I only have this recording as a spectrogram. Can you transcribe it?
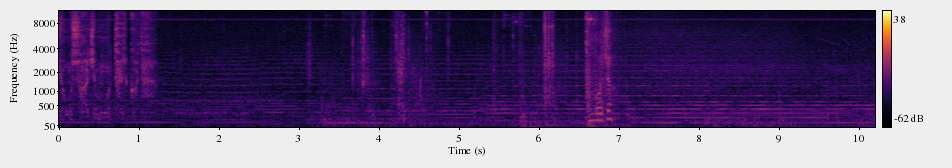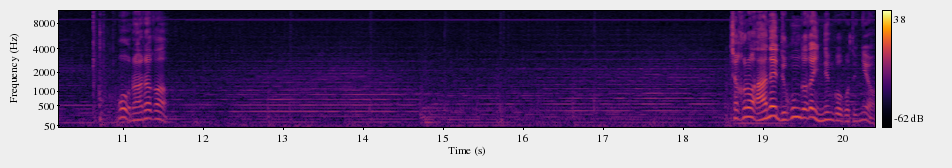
용서하지 못할 거다. 뭐죠? 오 라라가 자 그럼 안에 누군가가 있는 거거든요.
